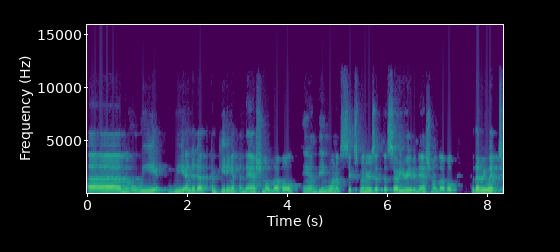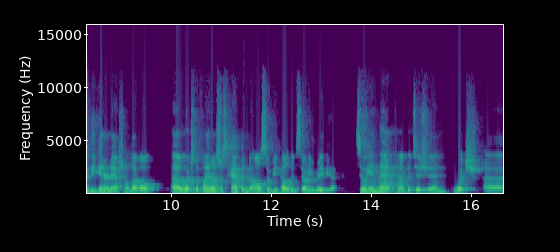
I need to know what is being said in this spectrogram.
Um, we we ended up competing at the national level and being one of six winners at the Saudi Arabian national level. But then we went to the international level, uh, which the finals just happened to also be held in Saudi Arabia. So in that competition, which uh,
